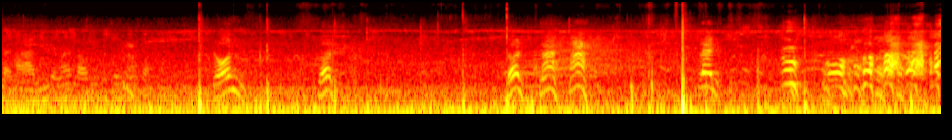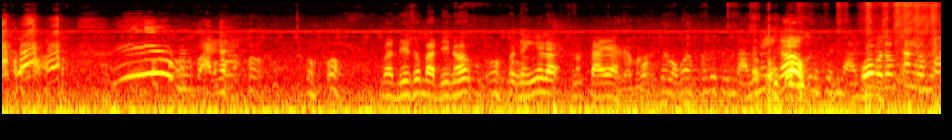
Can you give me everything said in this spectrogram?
ส่มาดีใช่ไหมเรา โดน โดนโดนมามาเล่น บัตรแล้ว สวัสดีสวัสดีน้องเป็นอย่างนี้แหละน้ำใจอะผมจะบอกว่าไม่ได้เป็นหลานเอ้าโอ้ไม่ต้องตั้งลำบา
